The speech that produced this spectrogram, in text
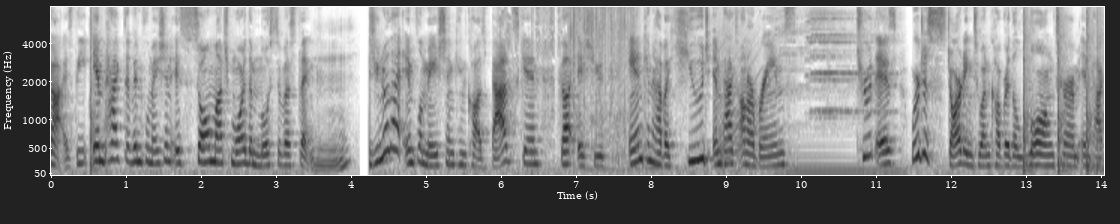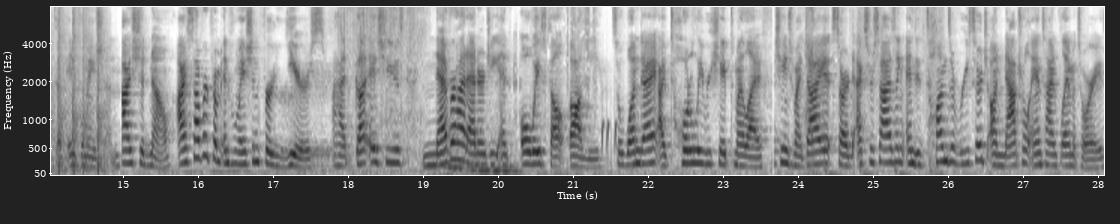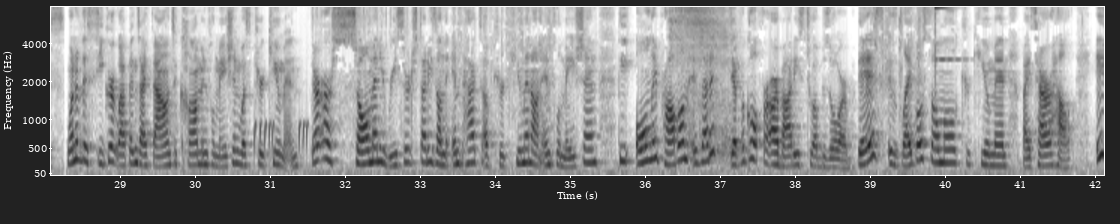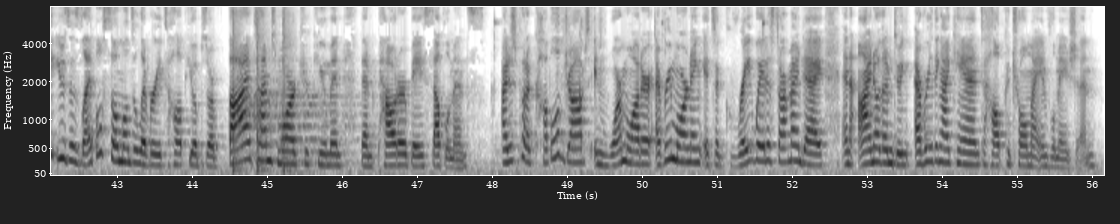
Guys, the impact of inflammation is so much more than most of us think. Mm-hmm. Did you know that inflammation can cause bad skin, gut issues, and can have a huge impact on our brains? Truth is, we're just starting to uncover the long-term impact of inflammation. I should know. I suffered from inflammation for years. I had gut issues, never had energy, and always felt foggy. So one day, I totally reshaped my life. I changed my diet, started exercising, and did tons of research on natural anti-inflammatories. One of the secret weapons I found to calm inflammation was curcumin. There are so many research studies on the impact of curcumin on inflammation. The only problem is that it's difficult for our bodies to absorb. This is liposomal curcumin by Terra Health. It uses liposomal delivery to help you absorb five times more curcumin than powder-based supplements. I just put a couple of drops in warm water every morning. It's a great way to start my day, and I know that I'm doing everything I can to help control my inflammation.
